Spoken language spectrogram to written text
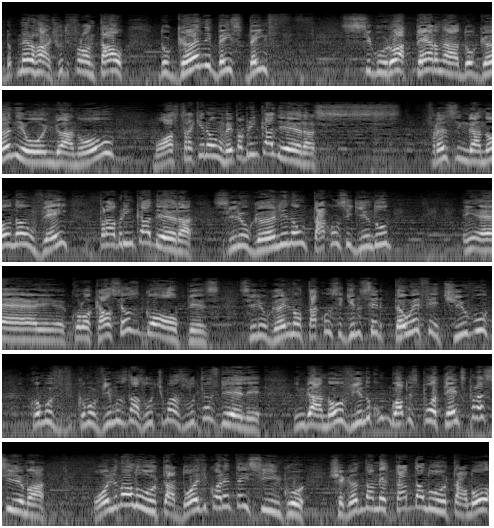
do primeiro round. Chute frontal do Gane, bem, bem segurou a perna do Gane ou enganou. Mostra que não vem para brincadeira. Francis enganou, não vem pra brincadeira. Círio Gane não tá conseguindo é, colocar os seus golpes. Círio Gane não tá conseguindo ser tão efetivo como, como vimos nas últimas lutas dele. Enganou vindo com golpes potentes pra cima. Olho na luta, 2 e 45 Chegando na metade da luta. Alô,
